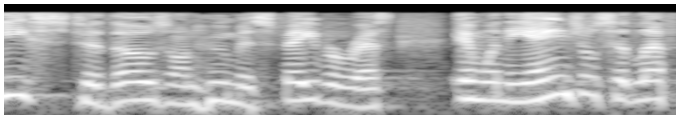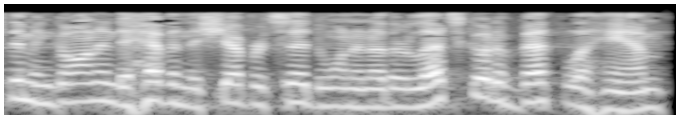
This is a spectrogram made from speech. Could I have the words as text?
peace to those on whom his favor rests. And when the angels had left them and gone into heaven, the shepherds said to one another, Let's go to Bethlehem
